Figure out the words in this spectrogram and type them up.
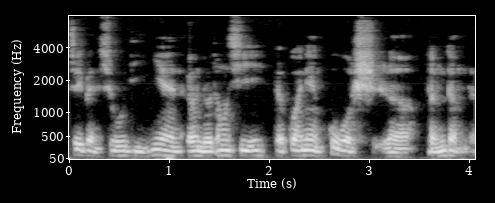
这本书里面有很多东西的观念过时了等等的，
